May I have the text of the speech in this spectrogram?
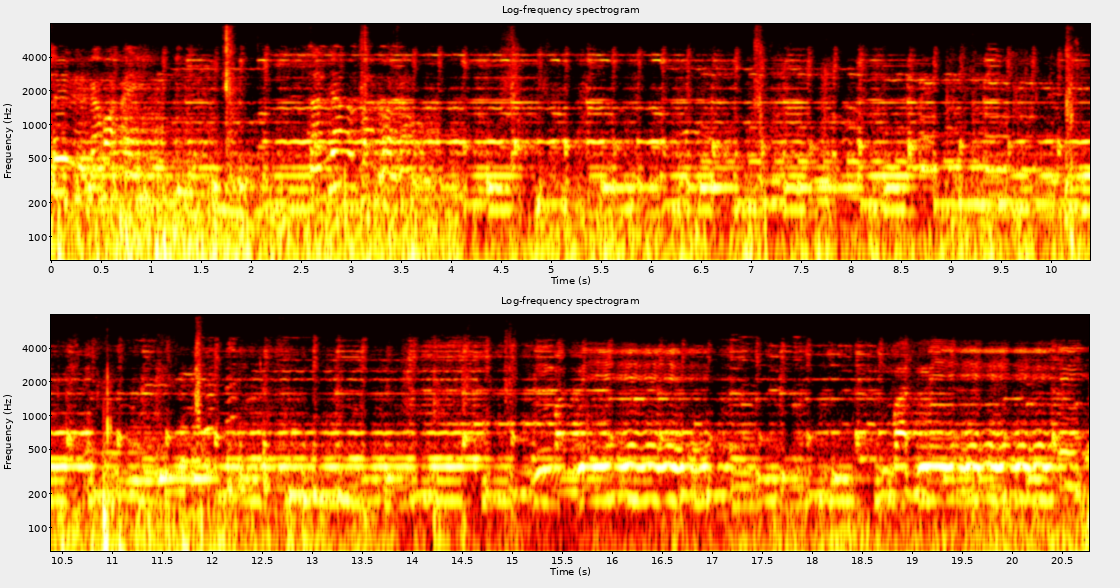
ซื้อกับว่าให้สัญญาสั่งก่อนครับ บัดนี้บัดนี้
